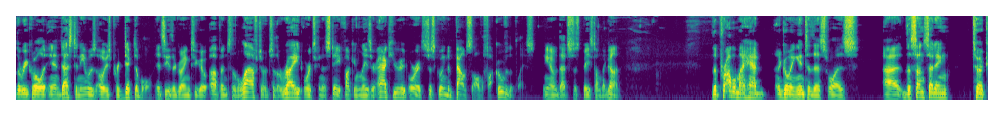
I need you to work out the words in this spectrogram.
the recoil in Destiny was always predictable. It's either going to go up and to the left or to the right, or it's going to stay fucking laser accurate, or it's just going to bounce all the fuck over the place. You know, that's just based on the gun. The problem I had going into this was uh, the sunsetting took,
